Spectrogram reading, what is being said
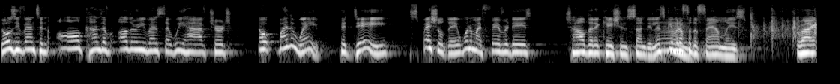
those events and all kinds of other events that we have, church. Oh, by the way, today, special day, one of my favorite days, Child Dedication Sunday. Let's give it up mm. for the families, right?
